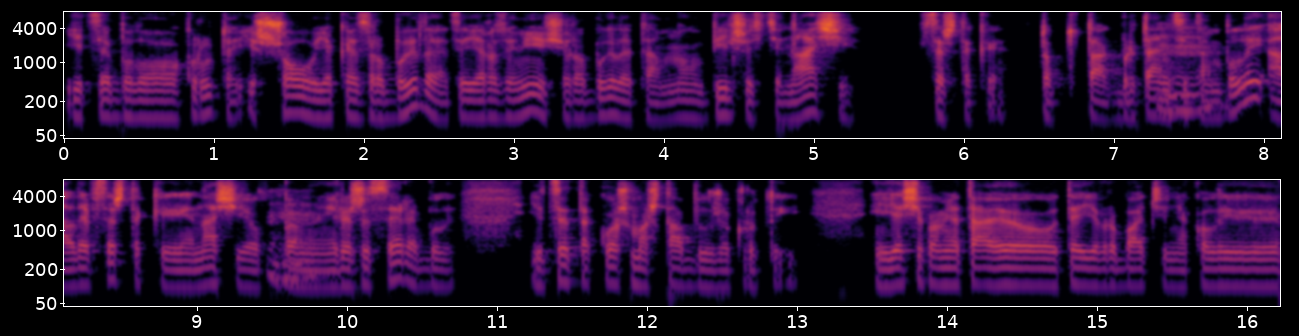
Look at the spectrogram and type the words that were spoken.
і це було круто. І шоу, яке зробили, це я розумію, що робили там ну, більшості наші все ж таки. Тобто, так, британці mm-hmm. там були, але все ж таки наші впевнені mm-hmm. режисери були, і це також масштаб дуже крутий. І я ще пам'ятаю те Євробачення, коли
